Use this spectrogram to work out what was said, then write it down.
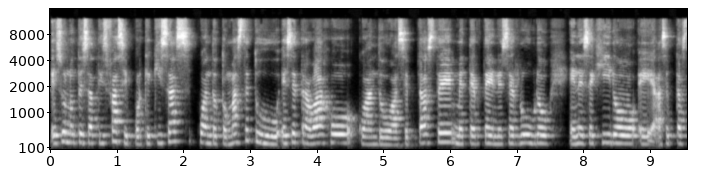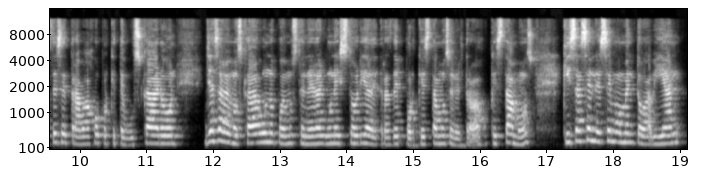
eso no te satisface porque quizás cuando tomaste tu, ese trabajo, cuando aceptaste meterte en ese rubro, en ese giro, eh, aceptaste ese trabajo porque te buscaron, ya sabemos, cada uno podemos tener alguna historia detrás de por qué estamos en el trabajo que estamos. Quizás en ese momento habían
